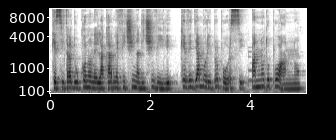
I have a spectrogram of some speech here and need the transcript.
che si traducono nella carneficina di civili che vediamo riproporsi anno dopo anno.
